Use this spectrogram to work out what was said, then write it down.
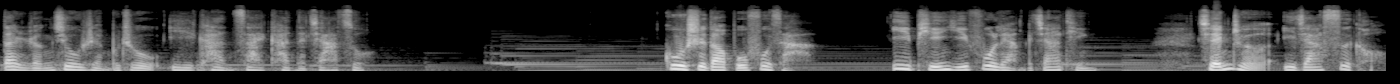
但仍旧忍不住一看再看的佳作。故事倒不复杂。一贫一富两个家庭，前者一家四口，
